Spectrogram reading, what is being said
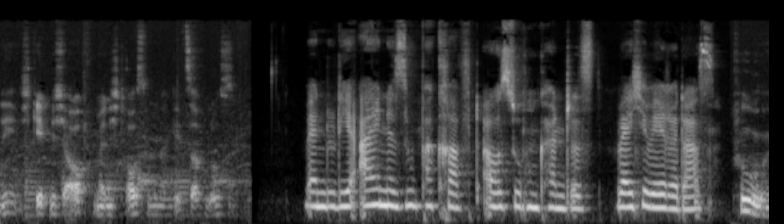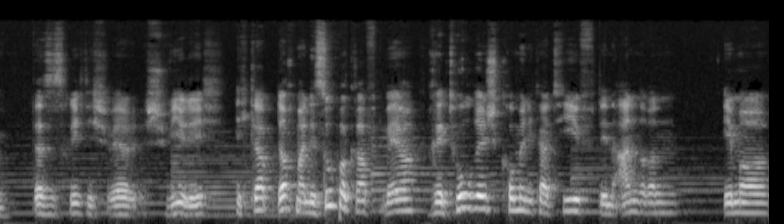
Nee, ich gebe nicht auf. Wenn ich draußen bin, dann geht's auch los. Wenn du dir eine Superkraft aussuchen könntest, welche wäre das? Puh, das ist richtig schwer, schwierig. Ich glaube doch, meine Superkraft wäre rhetorisch, kommunikativ den anderen immer.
